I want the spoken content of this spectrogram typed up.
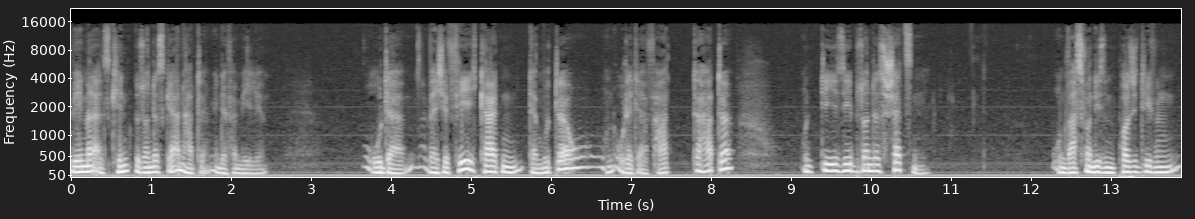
wen man als Kind besonders gern hatte in der Familie oder welche Fähigkeiten der Mutter oder der Vater hatte und die sie besonders schätzen. Und was von diesen positiven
